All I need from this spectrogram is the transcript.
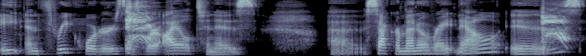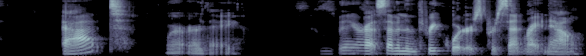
eight and three quarters is where Isleton is. Uh, Sacramento right now is at where are they? They are at seven and three quarters percent right now.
